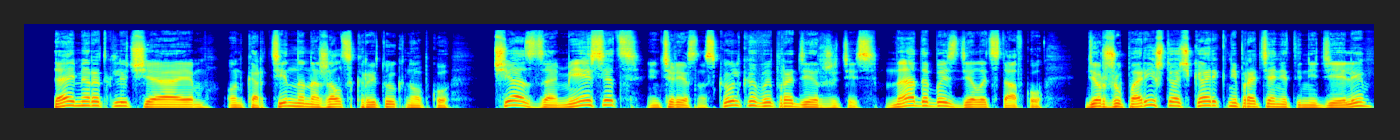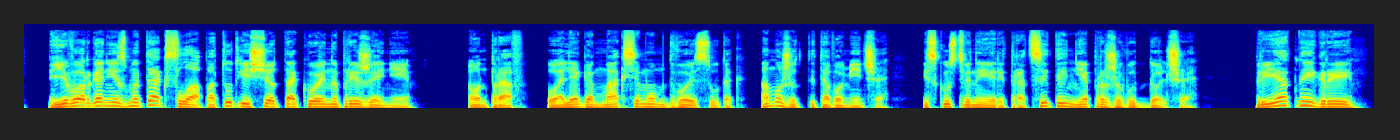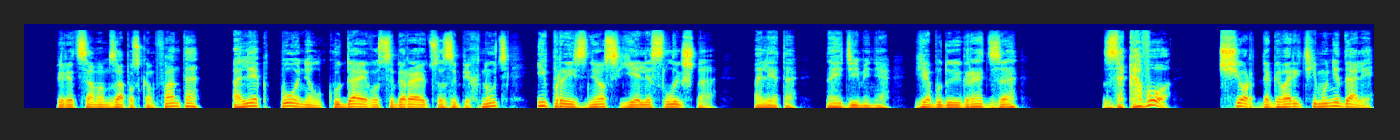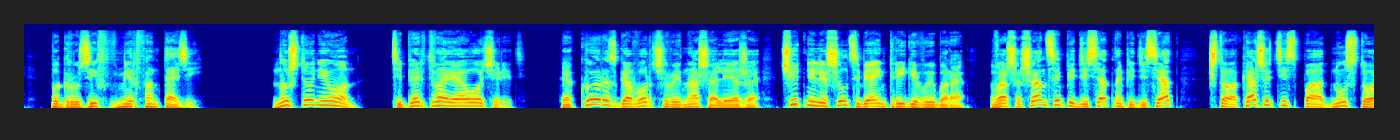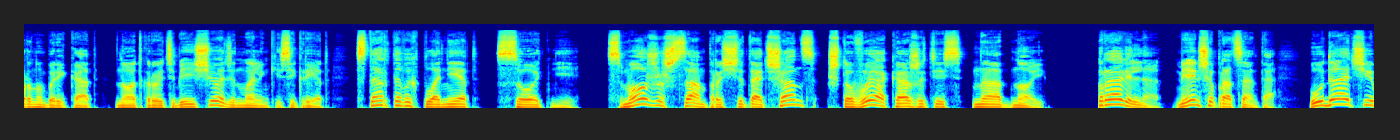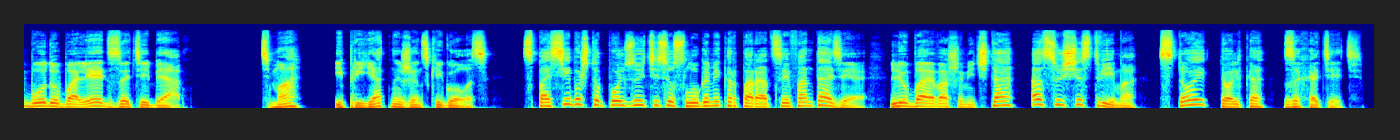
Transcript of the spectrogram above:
Он картинно нажал скрытую кнопку. «Час за месяц. Интересно, сколько вы продержитесь? Надо бы сделать ставку. Держу пари, что очкарик не протянет и недели. Его организм и так слаб, а тут еще такое напряжение». Он прав. У Олега максимум двое суток, а может и того меньше. Искусственные эритроциты не проживут дольше. Приятной игры. Перед самым запуском фанта Олег понял, куда его собираются запихнуть, и произнес еле слышно. «Алета, найди меня. Я буду играть за...» «За кого?» Черт, договорить ему не дали, погрузив в мир фантазий. «Ну что не он? Теперь твоя очередь. Какой разговорчивый наш Олежа! Чуть не лишил тебя интриги выбора. Ваши шансы 50 на 50, что окажетесь по одну сторону баррикад. Но открою тебе еще один маленький секрет. стартовых планет сотни. Сможешь сам просчитать шанс, что вы окажетесь на одной? Правильно, меньше процента. Удачи, буду болеть за тебя. Тьма и приятный женский голос. Спасибо, что пользуетесь услугами корпорации «Фантазия». Любая ваша мечта осуществима. Стоит только захотеть.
